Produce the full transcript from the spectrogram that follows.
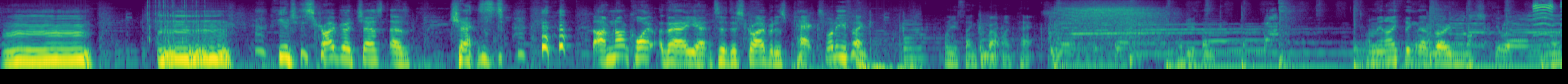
Mmm. Mmm. You describe your chest as chest. I'm not quite there yet to describe it as pecs. What do you think? What do you think about my pecs? What do you think? I mean, I think they're very muscular. You know?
